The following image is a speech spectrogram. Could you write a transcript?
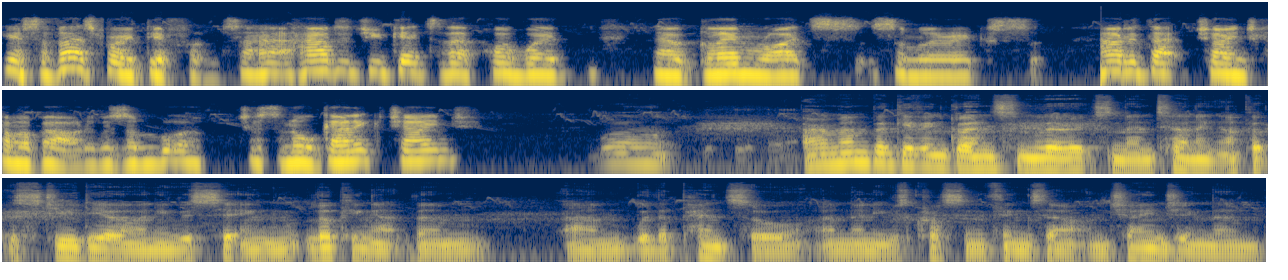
Yeah, so that's very different. So how, how did you get to that point where now Glenn writes some lyrics how did that change come about? It was a, just an organic change? Well, I remember giving Glenn some lyrics and then turning up at the studio and he was sitting looking at them um, with a pencil and then he was crossing things out and changing them.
